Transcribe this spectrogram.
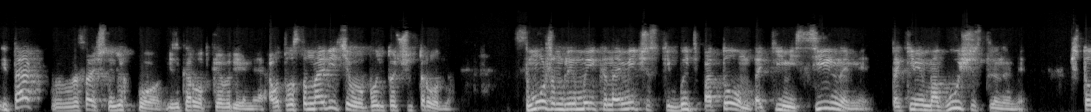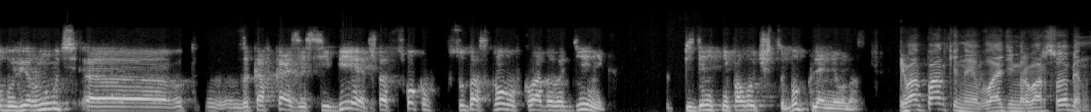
и так достаточно легко и за короткое время, а вот восстановить его будет очень трудно. Сможем ли мы экономически быть потом такими сильными, такими могущественными, чтобы вернуть э, вот, за Кавказе себе, это что, сколько сюда снова вкладывать денег? Без денег не получится. Будут ли они у нас? Иван Панкин и Владимир Варсобин,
